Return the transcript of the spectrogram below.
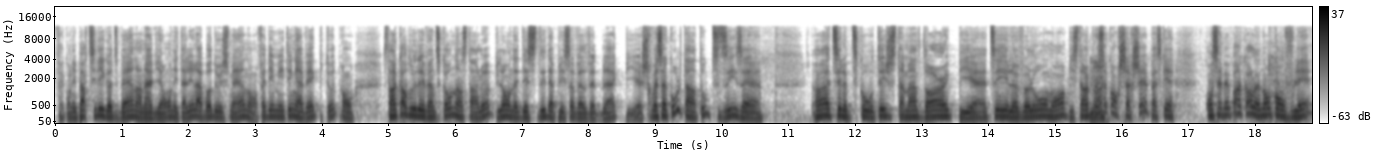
Fait qu'on est parti, les gars du band, en avion. On est allé là-bas deux semaines. On fait des meetings avec, puis tout. On- C'était encore Blue Events Code dans ce temps-là. Puis là, on a décidé d'appeler ça Velvet Black. Puis euh, je trouvais ça cool tantôt que tu dises... ah, tu sais, le petit côté justement dark, puis tu sais, le velours noir. Puis c'était un peu ça qu'on recherchait parce que on savait pas encore le nom qu'on voulait.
